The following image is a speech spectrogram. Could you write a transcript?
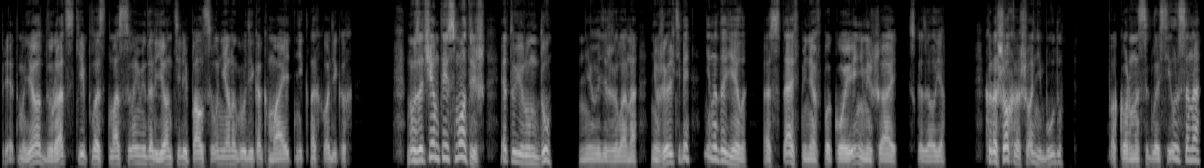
При этом ее дурацкий пластмассовый медальон телепался у нее на груди, как маятник на ходиках. — Ну зачем ты смотришь эту ерунду? — не выдержала она. — Неужели тебе не надоело? Оставь меня в покое и не мешай, — сказал я. — Хорошо, хорошо, не буду. Покорно согласилась она,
